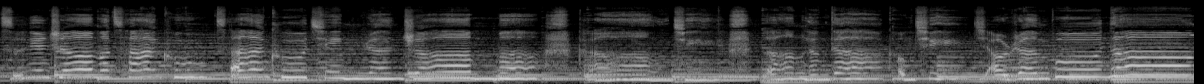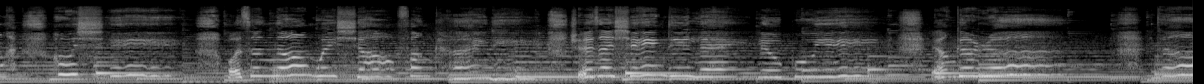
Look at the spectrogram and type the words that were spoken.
思念这么残酷，残酷竟然这么靠近。冷冷的空气，叫人不。呼吸，我怎能微笑放开你，却在心底泪流不已。两个人的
